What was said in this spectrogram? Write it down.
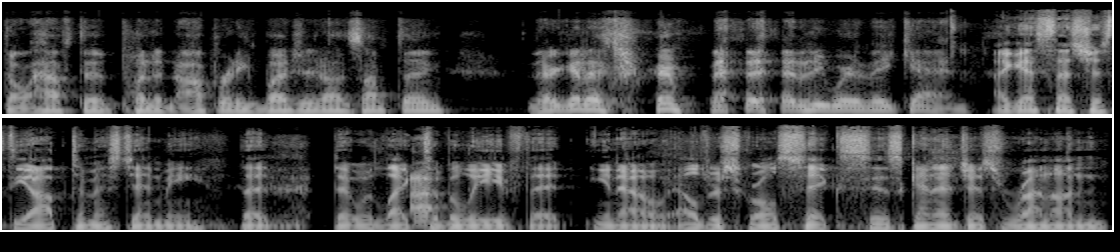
don't have to put an operating budget on something, they're going to trim that anywhere they can. I guess that's just the optimist in me that that would like to believe that you know Elder Scrolls Six is gonna just run on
